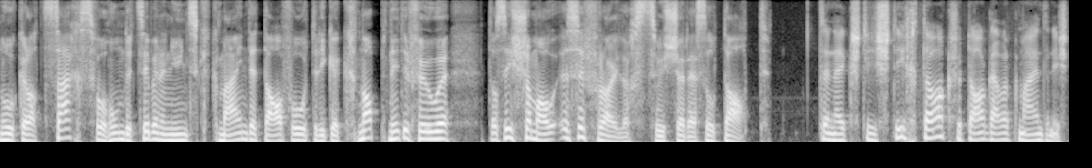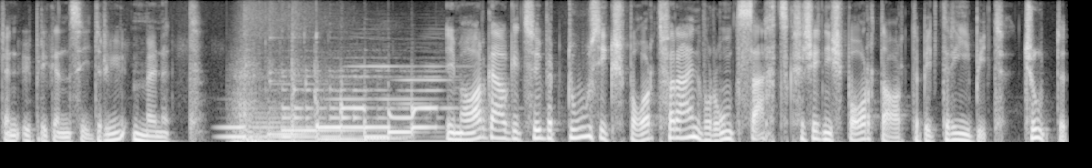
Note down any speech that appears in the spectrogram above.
nur gerade sechs von 197 Gemeinden die Anforderungen knapp nicht erfüllen, das ist schon mal ein erfreuliches Zwischenresultat. Der nächste Stichtag für die Aargauer Gemeinden ist dann übrigens in drei Monaten. Im Aargau gibt es über 1000 Sportvereine, die rund 60 verschiedene Sportarten betreiben. Shooten,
